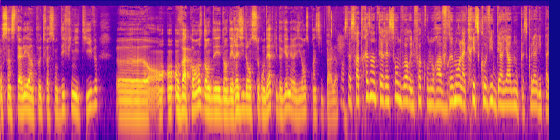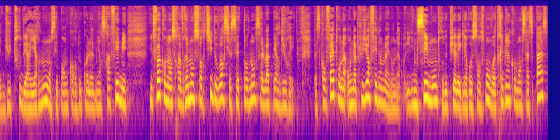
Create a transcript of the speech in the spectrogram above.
on s'installait un peu de façon définitive euh, en, vacances dans des, résidences secondaires qui deviennent des résidences principales. Alors, ça sera très intéressant de voir une fois qu'on aura vraiment la crise Covid derrière nous, parce que là, elle n'est pas du tout derrière nous, on ne sait pas encore de quoi l'avenir sera fait, mais une fois qu'on en sera vraiment sorti, de voir si cette tendance, elle va perdurer. Parce qu'en fait, on a, on a plusieurs phénomènes. L'INSEE montre depuis avec les recensements, on voit très bien comment ça se passe.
